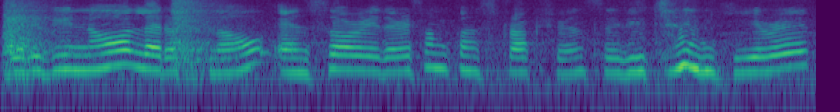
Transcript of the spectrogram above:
But if you know, let us know. And sorry, there's some construction, so if you can hear it,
